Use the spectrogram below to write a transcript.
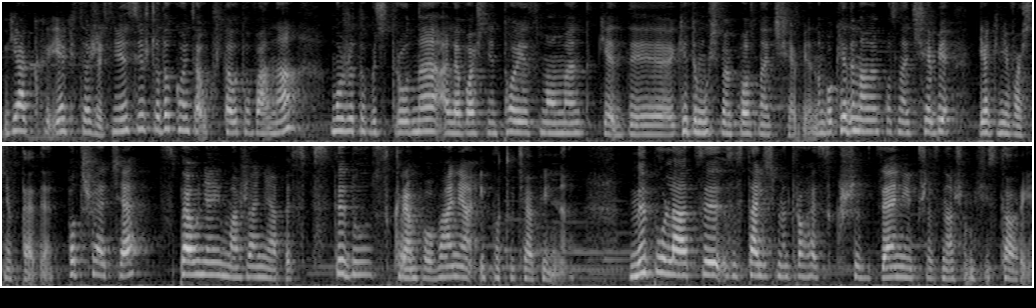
jak, jak chce żyć. Nie jest jeszcze do końca ukształtowana, może to być trudne, ale właśnie to jest moment, kiedy, kiedy musimy poznać siebie. No bo kiedy mamy poznać siebie, jak nie właśnie wtedy. Po trzecie, spełniaj marzenia bez wstydu, skrępowania i poczucia winy. My, Polacy, zostaliśmy trochę skrzywdzeni przez naszą historię.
